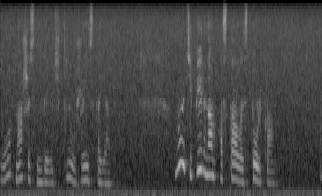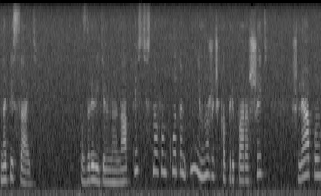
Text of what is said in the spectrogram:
Вот наши снеговички уже и стоят. Ну и теперь нам осталось только написать поздравительную надпись с новым кодом и немножечко припорошить шляпы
